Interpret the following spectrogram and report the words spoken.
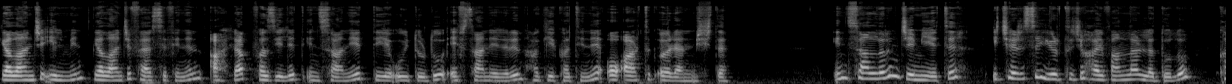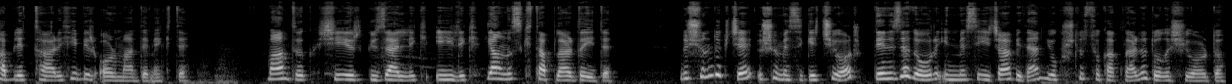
Yalancı ilmin, yalancı felsefenin ahlak, fazilet, insaniyet diye uydurduğu efsanelerin hakikatini o artık öğrenmişti. İnsanların cemiyeti, içerisi yırtıcı hayvanlarla dolu, kablet tarihi bir orman demekti. Mantık, şiir, güzellik, iyilik yalnız kitaplardaydı. Düşündükçe üşümesi geçiyor, denize doğru inmesi icap eden yokuşlu sokaklarda dolaşıyordu.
